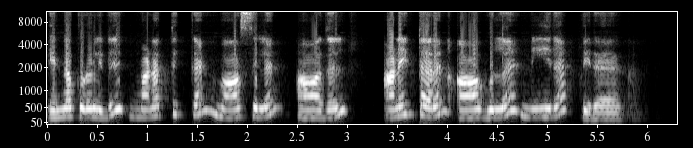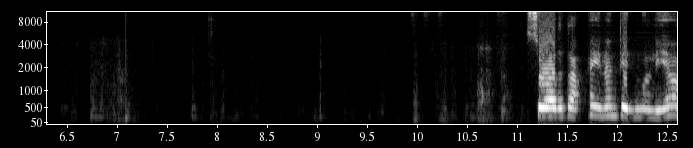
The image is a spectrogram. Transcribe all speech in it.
என்ன குரல் இது? மனத்துக்கண் மாசிலன் ஆதல் அனைத்தரன் ஆகுல நீர பிற சோ அதுக்கு அர்த்தம் என்னன்னு தெரியும் இல்லையா?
